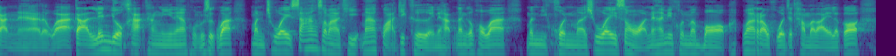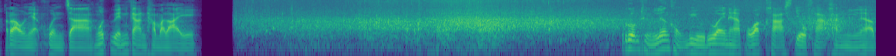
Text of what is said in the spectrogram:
กันนะฮะแต่ว่าการเล่นโยคะครั้งนี้นะครับผมรู้สึกว่ามันช่วยสร้างสมาธิมากกว่าที่เคยนะครับ นั่นก็เพราะว่ามันมีคนมาช่วยสอนนะฮะมีคนมาบอกว่าเราควรจะทำอะไร แล้วก็เราเนี่ยควรจะงดเว้นการทำอะไร รวมถึงเรื่องของวิวด้วยนะครับเพราะว่าคลาสโยคะครั้งนี้นะครับ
